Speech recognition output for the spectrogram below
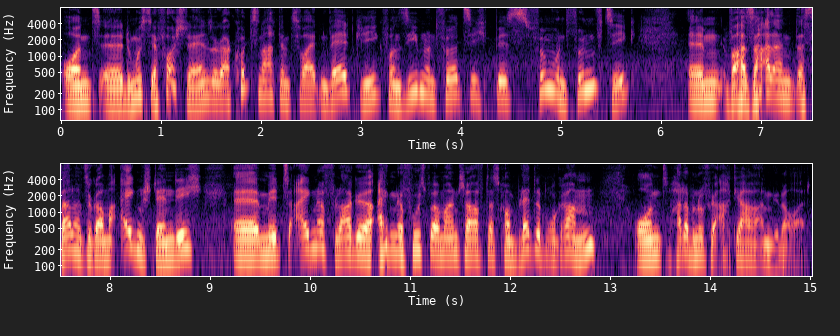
Und äh, du musst dir vorstellen, sogar kurz nach dem Zweiten Weltkrieg von 47 bis 55 ähm, war Saarland, das Saarland sogar mal eigenständig äh, mit eigener Flagge, eigener Fußballmannschaft, das komplette Programm und hat aber nur für acht Jahre angedauert.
